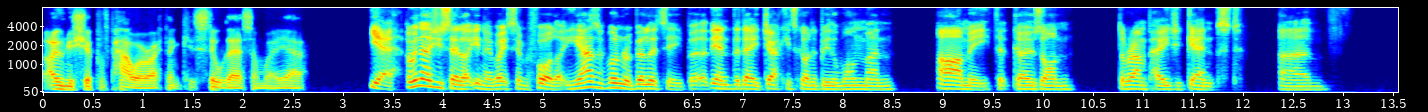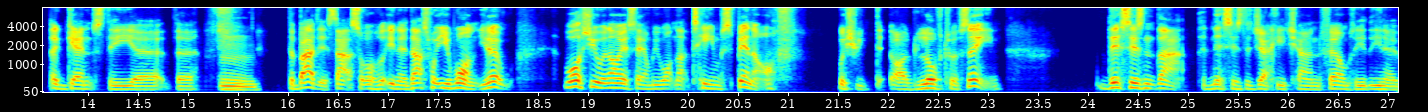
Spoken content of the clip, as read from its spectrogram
ownership of power. I think is still there somewhere. Yeah. Yeah, I mean, as you say, like you know, like you said before, like he has a vulnerability, but at the end of the day, Jackie's got to be the one man army that goes on the rampage against, um, against the uh the Mm. the baddest. That sort of you know, that's what you want. You know, whilst you and I are saying we want that team spin off, which we I'd love to have seen. This isn't that, and this is the Jackie Chan film. So you, you know,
